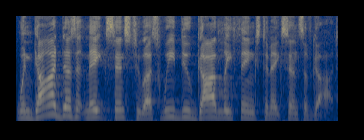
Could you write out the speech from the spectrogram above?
When God doesn't make sense to us, we do godly things to make sense of God.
